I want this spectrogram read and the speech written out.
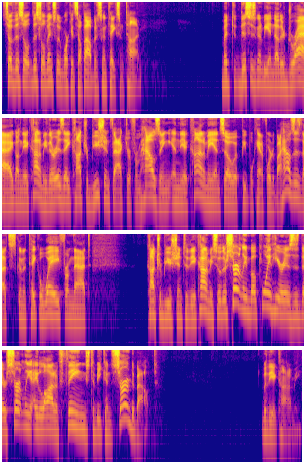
So this will this will eventually work itself out, but it's going to take some time. But this is going to be another drag on the economy. There is a contribution factor from housing in the economy, and so if people can't afford to buy houses, that's going to take away from that contribution to the economy. So there's certainly the point here is, is there's certainly a lot of things to be concerned about with the economy.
